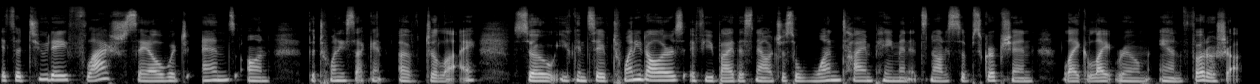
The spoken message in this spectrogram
It's a two day flash sale, which ends on the 22nd of July. So you can save $20 if you buy this now. It's just a one time payment, it's not a subscription like Lightroom and Photoshop.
